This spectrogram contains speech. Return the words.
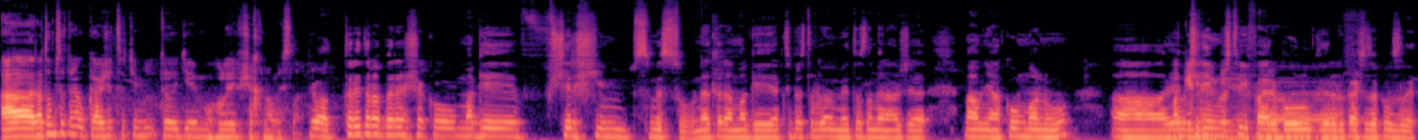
A na tom se teda ukáže, co tím ty lidi mohli všechno myslet. Jo, a tady teda bereš jako magii v širším smyslu, ne teda magii, jak si představujeme my, to znamená, že mám nějakou manu a je určitý množství Jo, fireballů, které dokáže zakouzlit.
